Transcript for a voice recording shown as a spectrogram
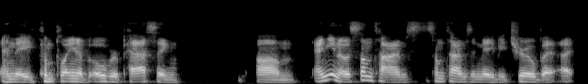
and they complain of overpassing um, and you know sometimes sometimes it may be true but I,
